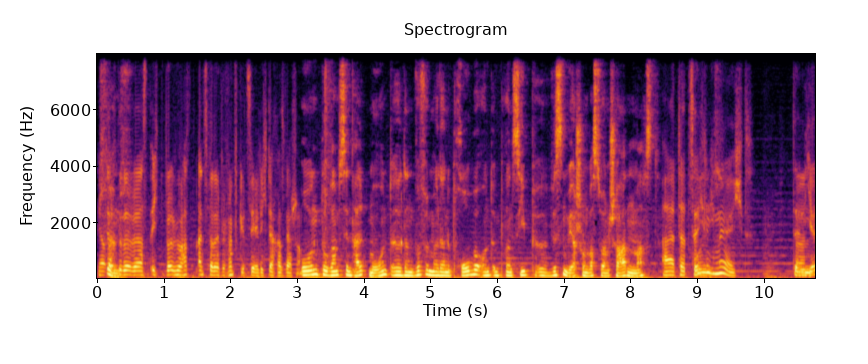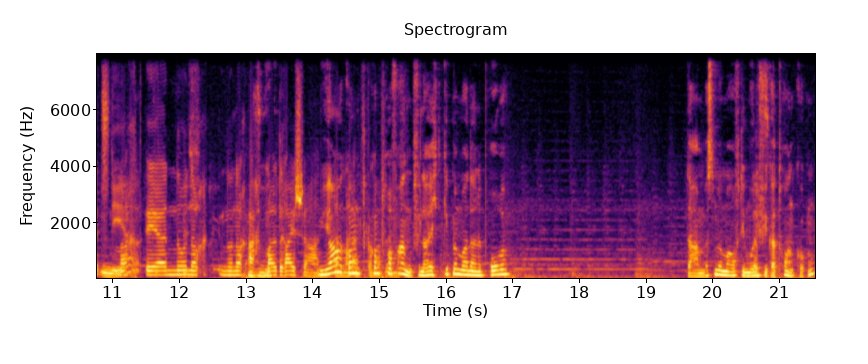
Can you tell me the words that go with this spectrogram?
Ich Stimmt. dachte, du wärst. Ich, du hast eins, zwei, drei, vier, fünf gezählt. Ich dachte, das wäre schon. und du rammst den Halbmond, äh, dann würfel mal deine Probe und im Prinzip äh, wissen wir ja schon, was du an Schaden machst. Ah, tatsächlich Und- nicht. Denn Ähm, jetzt nee, macht er nur noch, nur noch 8 mal 3 Schaden. Ja, kommt, 1,5. kommt drauf an. Vielleicht gib mir mal deine Probe. Da müssen wir mal auf die Modifikatoren gucken.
